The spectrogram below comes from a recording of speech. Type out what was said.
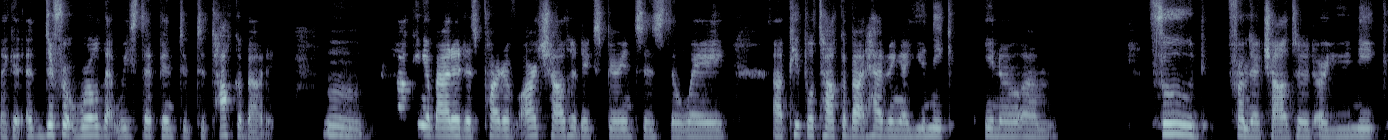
like a, a, different world that we step into to talk about it. Mm. Talking about it as part of our childhood experiences, the way uh, people talk about having a unique, you know, um, food from their childhood or unique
